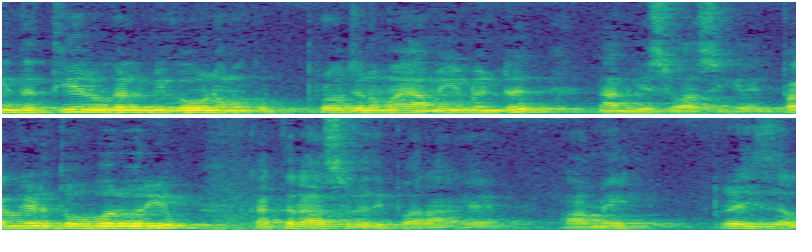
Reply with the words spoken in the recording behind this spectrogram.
இந்த தீர்வுகள் மிகவும் நமக்கு பிரயோஜனமாய் அமையும் என்று நான் விசுவாசிக்கிறேன். பங்கெடுத்த ஒவ்வொருவரையும் கத்தர் ஆசீர்வதிப்பாராக. ஆமென். பிரைஸ் the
